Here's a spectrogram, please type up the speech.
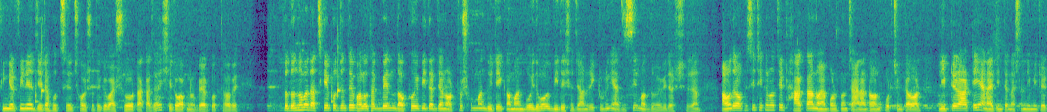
ফিঙ্গারপ্রিন্টে যেটা হচ্ছে ছয়শো থেকে বাইশশো টাকা যায়, সেটাও আপনার ব্যয় করতে হবে। তো ধন্যবাদ, আজকে এ পর্যন্ত। ভালো থাকবেন, দক্ষ হয়ে বিদার যান অর্থ সম্মান দুইটাই কামান, বৈধভাবে বিদেশে যান রিক্রুটিং এজেন্সির মাধ্যমে বিদেশে যান। আমাদের অফিসের ঠিকানা হচ্ছে ঢাকা, নয়াপল্টন চায়না টাউন পশ্চিম টাওয়ার লিফটের আর্টে এনআইট ইন্টারন্যাশনাল লিমিটেড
